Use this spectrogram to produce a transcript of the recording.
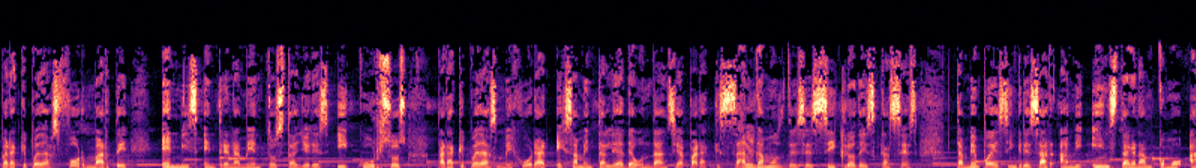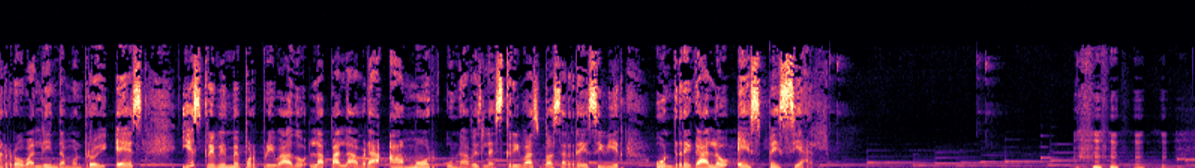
para que puedas formarte en mis entrenamientos, talleres y cursos, para que puedas mejorar esa mentalidad de abundancia, para que salgamos de ese ciclo de escasez. También puedes ingresar a mi Instagram como arroba es y escribirme por privado la palabra amor. Una vez la escribas vas a recibir un regalo especial.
